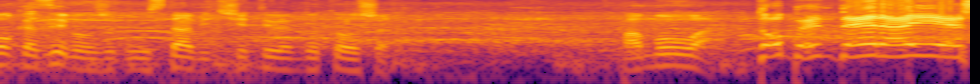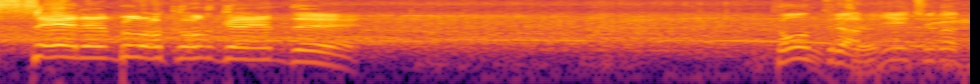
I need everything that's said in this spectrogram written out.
pokazywał, żeby ustawić się tyłem do kosza. Pamuła do Bendera i jeszcze jeden blok Ongendy. Kontra, 5 na 4.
